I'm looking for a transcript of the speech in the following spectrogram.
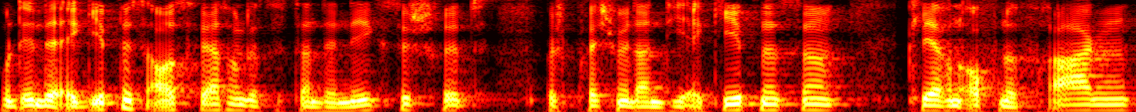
Und in der Ergebnisauswertung, das ist dann der nächste Schritt, besprechen wir dann die Ergebnisse, klären offene Fragen,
